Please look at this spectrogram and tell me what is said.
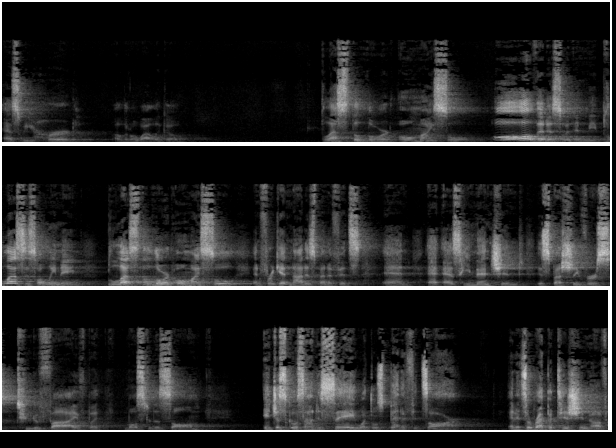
as we heard a little while ago, bless the Lord, O my soul, all that is within me. Bless his holy name. Bless the Lord, O my soul, and forget not his benefits. And as he mentioned, especially verse 2 to 5, but most of the psalm, it just goes on to say what those benefits are. And it's a repetition of,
